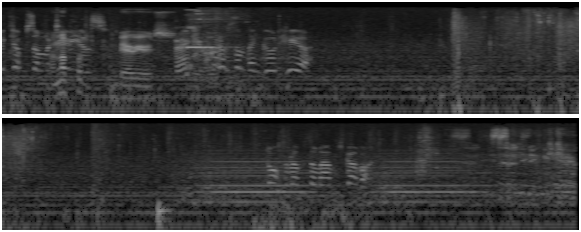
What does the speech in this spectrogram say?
Picked up some I'm gonna materials. barriers. Thank you. Could have something good here. Tossing up some amps cover. Sending care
